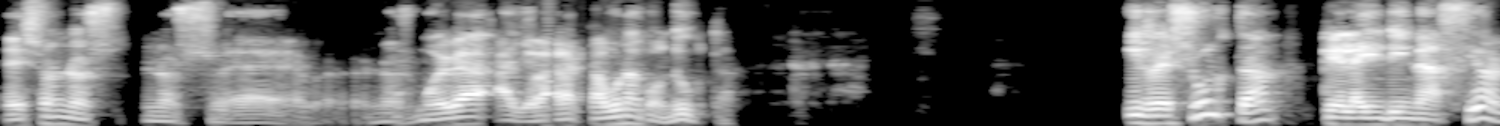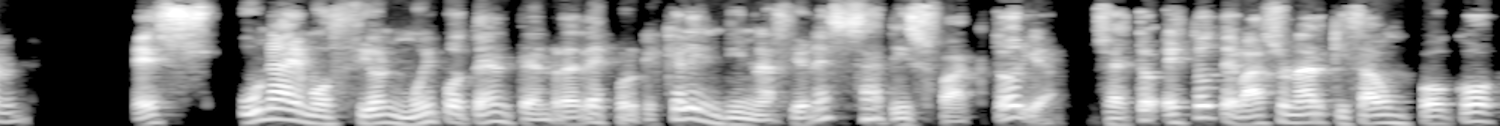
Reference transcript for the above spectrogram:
eso nos, nos, eh, nos mueve a llevar a cabo una conducta. Y resulta que la indignación es una emoción muy potente en redes porque es que la indignación es satisfactoria. O sea, esto, esto te va a sonar quizá un poco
